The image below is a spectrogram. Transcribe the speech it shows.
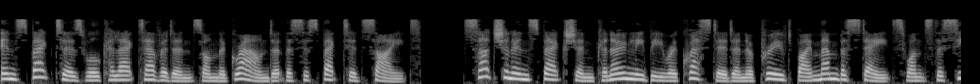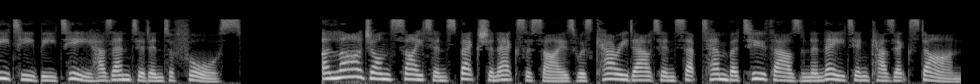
Inspectors will collect evidence on the ground at the suspected site. Such an inspection can only be requested and approved by member states once the CTBT has entered into force. A large on-site inspection exercise was carried out in September 2008 in Kazakhstan.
